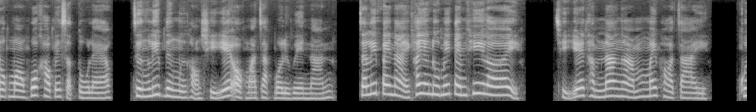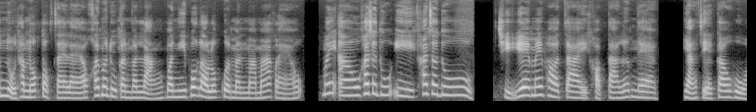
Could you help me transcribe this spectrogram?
นกมองพวกเขาเป็นศัตรูแล้ว จึงรีบดึงมือของฉีเย่ออกมาจากบริเวณนั้น จะรีบไปไหนข้ายังดูไม่เต็มที่เลย ฉีเย่ทำหน้างำ้ำไม่พอใจ คุณหนูทำนกตกใจแล้ว ค่อยมาดูกันวันหลัง วันนี้พวกเรารบกวนมันมามากแล้ว ไม่เอาข้าจะดูอีกข้าจะดู ฉีเย่ไม่พอใจขอบตาเริ่มแดงหยางเจียเกาหัว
